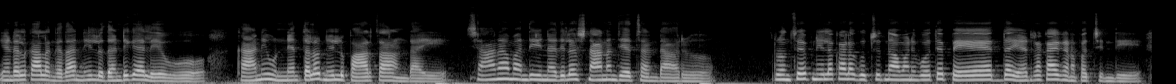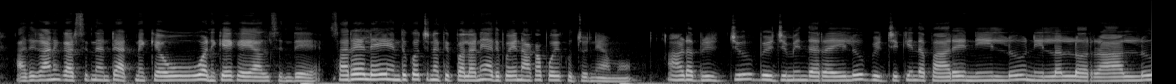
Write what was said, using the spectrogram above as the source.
ఎండల కాలం కదా నీళ్ళు దండిగా లేవు. కానీ ఉన్నంతలో నీళ్ళు పారుతా ఉండాయి. చాలా మంది ఈ నదిలో స్నానం చేర్చండారు రెండుసేపు నీళ్ళకాడ కూర్చుందామని పోతే పెద్ద ఎండ్రకాయ కనపచ్చింది అది కానీ గడిచిందంటే అట్నే కెవ్వు అని కేకేయాల్సిందే సరేలే ఎందుకు వచ్చిన తిప్పలని అది పోయినాక పోయి కూర్చున్నాము. ఆడ బ్రిడ్జు బ్రిడ్జి మీద రైలు బ్రిడ్జి కింద పారే నీళ్ళు నీళ్ళల్లో రాళ్ళు.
